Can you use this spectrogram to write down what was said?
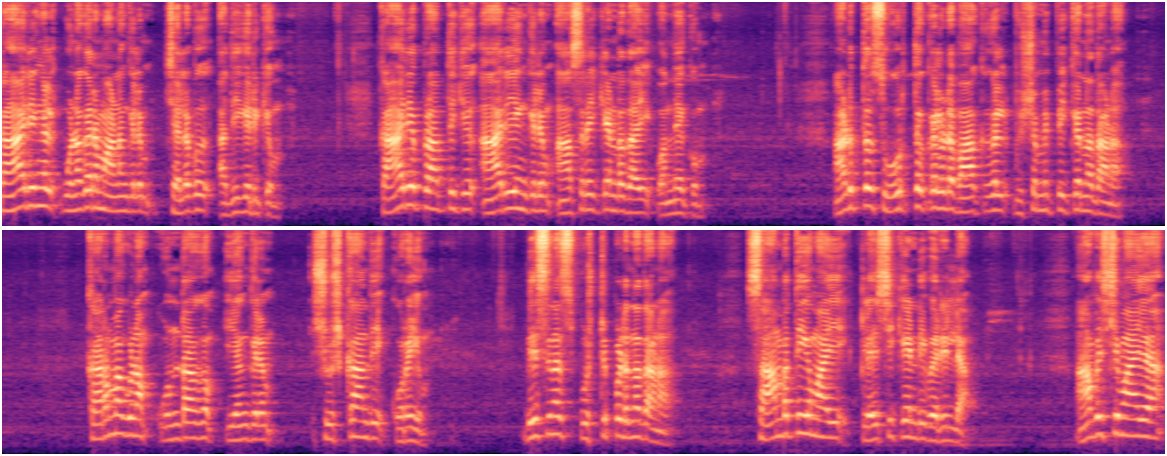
കാര്യങ്ങൾ ഗുണകരമാണെങ്കിലും ചെലവ് അധികരിക്കും. കാര്യപ്രാപ്തിക്ക് ആരെയെങ്കിലും ആശ്രയിക്കേണ്ടതായി വന്നേക്കും. അടുത്ത സുഹൃത്തുക്കളുടെ വാക്കുകൾ വിഷമിപ്പിക്കുന്നതാണ്. കർമ്മഗുണം ഉണ്ടാകും എങ്കിലും ശുഷ്കാന്തി കുറയും. ബിസിനസ് പുഷ്ടിപ്പെടുന്നതാണ്. സാമ്പത്തികമായി ക്ലേശിക്കേണ്ടി വരില്ല. ആവശ്യമായ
